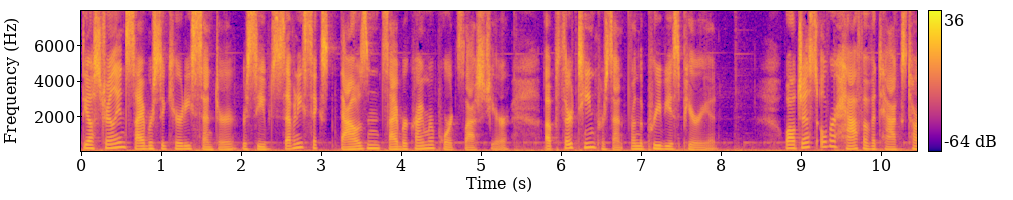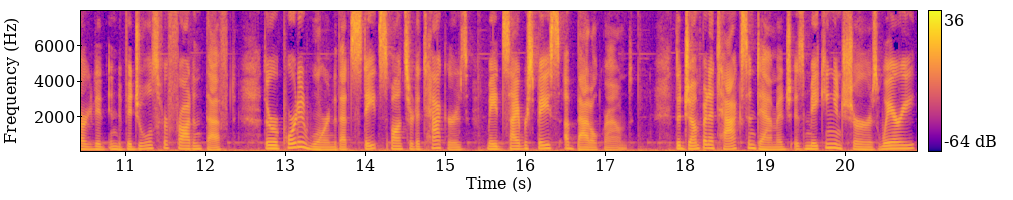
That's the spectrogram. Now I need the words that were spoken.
The Australian Cybersecurity Centre received 76,000 cybercrime reports last year, up 13% from the previous period. While just over half of attacks targeted individuals for fraud and theft, the reported warned that state sponsored attackers made cyberspace a battleground. The jump in attacks and damage is making insurers wary,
